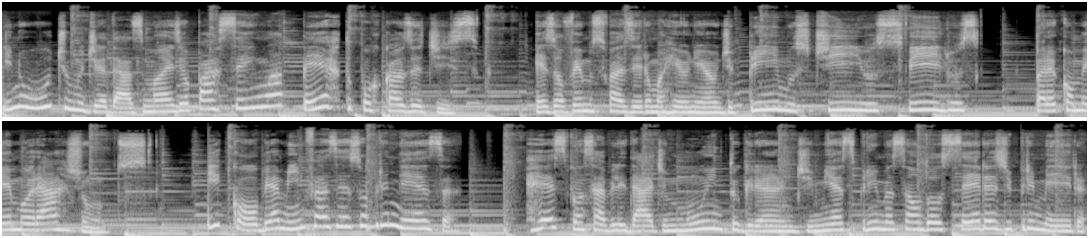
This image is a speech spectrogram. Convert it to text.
E no último dia das mães eu passei um aperto por causa disso. Resolvemos fazer uma reunião de primos, tios, filhos para comemorar juntos. E coube a mim fazer sobremesa. Responsabilidade muito grande, minhas primas são doceiras de primeira.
